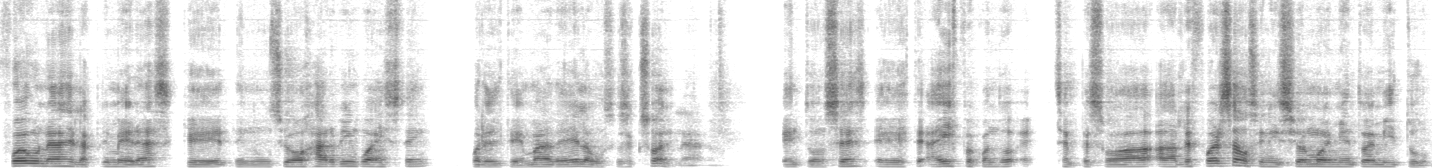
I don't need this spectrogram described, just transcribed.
fue una de las primeras que denunció a Harvey Weinstein por el tema del abuso sexual. Claro. Entonces, este, ahí fue cuando eh, se empezó a, a darle fuerza o se inició el movimiento de Me Too.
